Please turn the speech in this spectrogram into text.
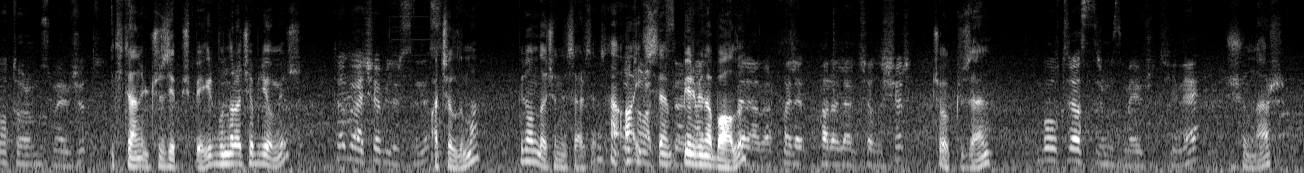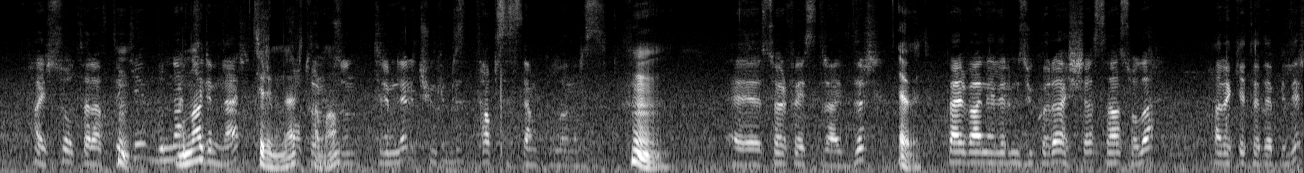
motorumuz mevcut. iki tane 370 beygir. Bunları açabiliyor muyuz? Tabii açabilirsiniz. Açıldı mı? Bir onu da açın isterseniz. Ha, Otomatik ikisi de birbirine bağlı. Beraber pale- paralel çalışır. Çok güzel. Bol thruster'ımız mevcut yine. Şunlar Hayır sol taraftaki bunlar, Bunlar trimler. trimler. Tamam. Motorumuzun trimleri çünkü biz top sistem kullanırız. Hmm. Ee, Surface Drive'dır. Evet. Pervanelerimiz yukarı aşağı sağa sola hareket edebilir.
